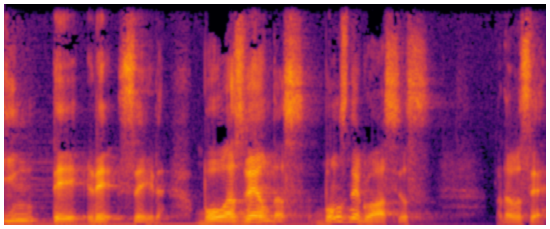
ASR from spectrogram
interesseira. Boas vendas, bons negócios para você.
